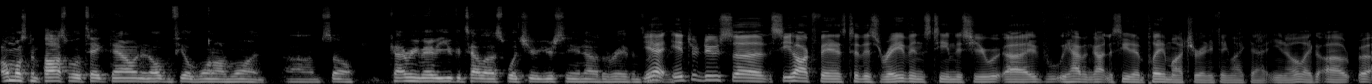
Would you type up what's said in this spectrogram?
almost impossible to take down in open field one on one. So, Khari, maybe you could tell us what you're you're seeing out of the Ravens. Yeah, lately. introduce uh, Seahawk fans to this Ravens team this year. Uh, if we haven't gotten to see them play much or anything like that, you know, like uh, uh,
